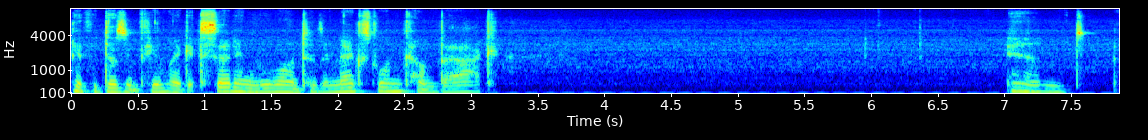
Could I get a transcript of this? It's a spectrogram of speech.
If it doesn't feel like it's setting, move on to the next one, come back. And uh,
